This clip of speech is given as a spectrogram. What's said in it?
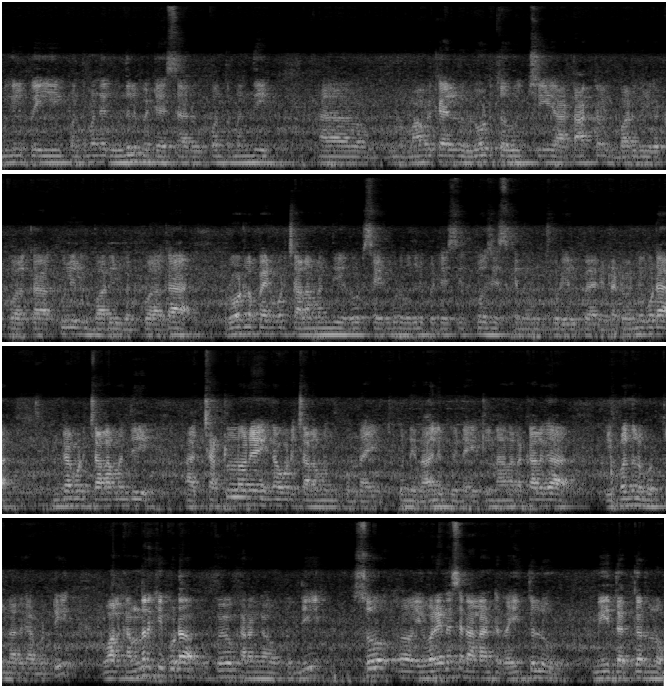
మిగిలిపోయి కొంతమంది వదిలిపెట్టేశారు కొంతమంది మామిడికాయలను లోటుతో వచ్చి ఆ ట్రాక్టర్లకు బాడీలు కట్టుకోలేక కూలీలకు బాడీలు కట్టుకోలేక రోడ్ల పైన కూడా చాలామంది రోడ్ సైడ్ కూడా వదిలిపెట్టేసి కోసేసి కింద నుంచి కూడా వెళ్ళిపోయారు. ఇట్లాంటివన్నీ కూడా ఇంకా కూడా చాలామంది ఆ చెట్లలోనే ఇంకా కూడా చాలామందికి ఉన్నాయి. కొన్ని రాలిపోయినాయి. ఇట్లా నానా రకాలుగా ఇబ్బందులు పడుతున్నారు కాబట్టి వాళ్ళకందరికీ కూడా ఉపయోగకరంగా ఉంటుంది. సో ఎవరైనా సరే అలాంటి రైతులు మీ దగ్గరలో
